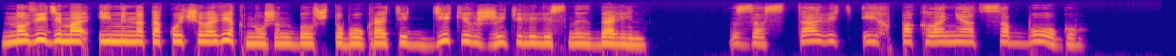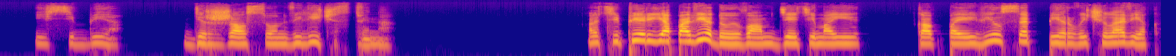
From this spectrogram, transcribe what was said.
Но, видимо, именно такой человек нужен был, чтобы укротить диких жителей лесных долин. Заставить их поклоняться Богу и себе. Держался он величественно. А теперь я поведаю вам, дети мои, как появился первый человек.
